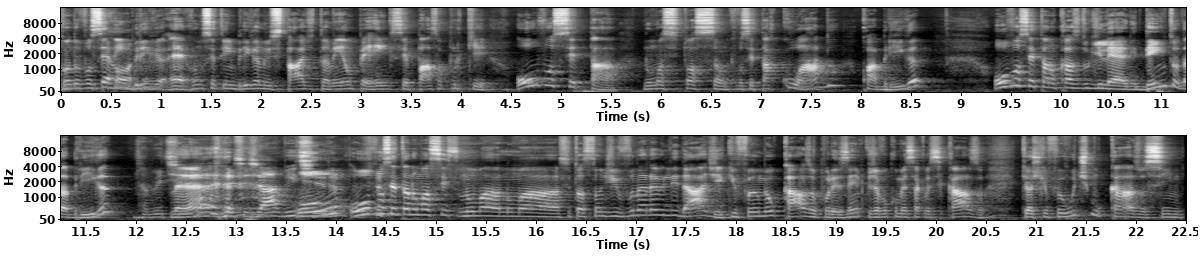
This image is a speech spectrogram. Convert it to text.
Quando você tem briga, né? é, quando você tem briga no estádio também é um perrengue que você passa porque ou você tá numa situação que você tá coado com a briga, ou você tá no caso do Guilherme dentro da briga, Mentira, né? deixa já, ou, mentira. ou você tá numa, numa, numa situação de vulnerabilidade, que foi o meu caso, por exemplo, que já vou começar com esse caso, que eu acho que foi o último caso, assim,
